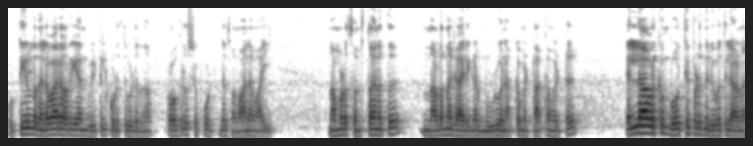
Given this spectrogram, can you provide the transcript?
കുട്ടികളുടെ നിലവാരം അറിയാൻ വീട്ടിൽ കൊടുത്തുവിടുന്ന പ്രോഗ്രസ് റിപ്പോർട്ടിന്റെ സമാനമായി നമ്മുടെ സംസ്ഥാനത്ത് നടന്ന കാര്യങ്ങൾ മുഴുവൻ അക്കമിട്ട് അക്കമിട്ട് എല്ലാവർക്കും ബോധ്യപ്പെടുന്ന രൂപത്തിലാണ്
